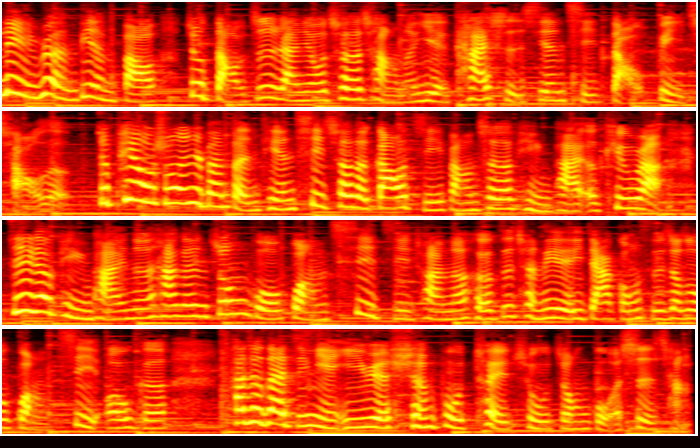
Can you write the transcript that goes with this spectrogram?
利润变薄，就导致燃油车厂呢也开始掀起倒闭潮了。就譬如说，日本本田汽车的高级房车品牌 Acura 这个品牌呢，它跟中国广汽集团呢合资成立了一家公司，叫做广汽讴歌，它就在今年一月宣布退出中国市场。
